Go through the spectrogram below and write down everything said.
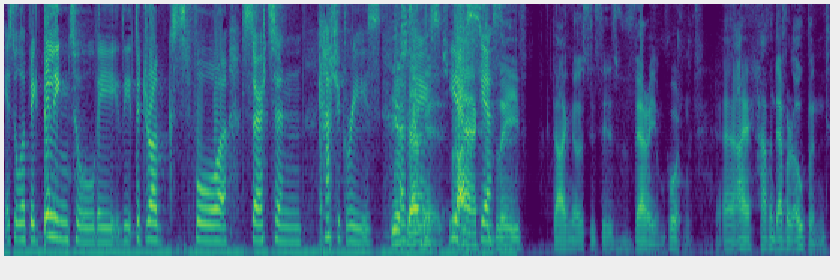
it's all a big billing tool, the, the, the drugs for certain categories. DSM is, but yes, I actually yes. believe diagnosis is very important. Uh, I haven't ever opened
